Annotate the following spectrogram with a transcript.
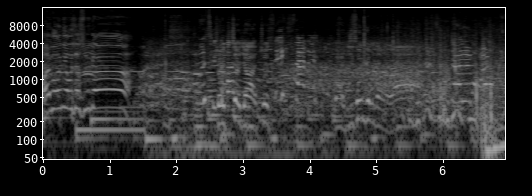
아이고 언니 오셨습니까? 저 진짜 야저 섹스하네. 야 이성경 봐라. 와.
